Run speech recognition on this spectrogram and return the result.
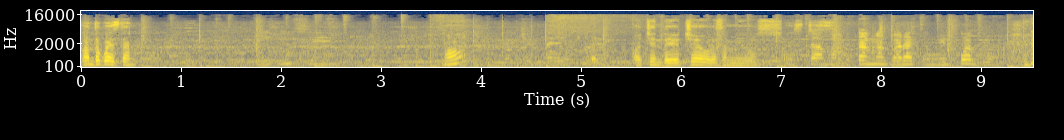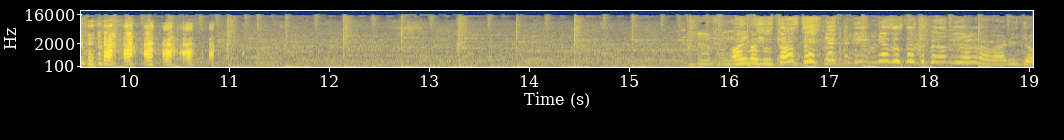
¿Cuánto cuestan? ¿No? 88 euros, amigos. Está más, está más barato en el pueblo. Ay, me asustaste. me asustaste esperando yo a grabar y yo.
